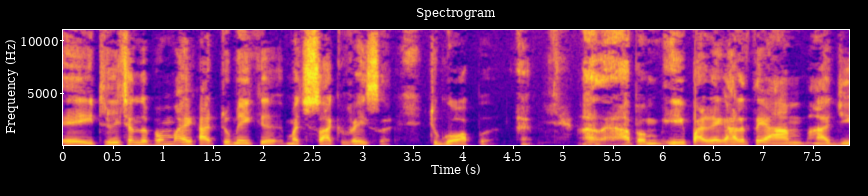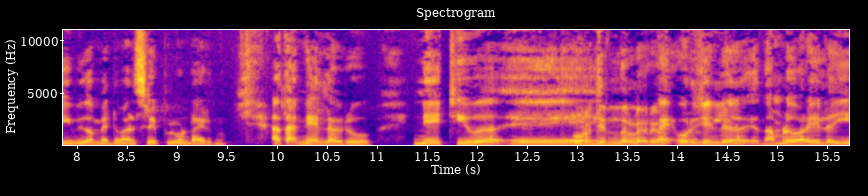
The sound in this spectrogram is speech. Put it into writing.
ഇറ്റലി ചെന്നപ്പം I had to make much sacrifice to go up അപ്പം ഈ പഴയ കാലത്തെ ആ ആ ജീവിതം എന്റെ മനസ്സിൽ എപ്പോഴും ഉണ്ടായിരുന്നു. തന്നെയല്ല ഒരു നേറ്റീവ് ഒറിജിനൽ നമ്മൾ പറയില്ല ഈ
